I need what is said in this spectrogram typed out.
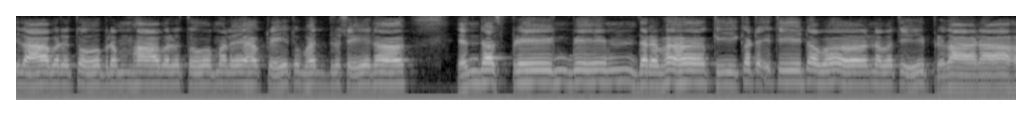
इलावरतो ब्रह्मावरतो मलयः क्रेतुभद्रसेन इन्दस्प्रेङ्बीं दर्भः कीकट इति नवनवति प्रधानाः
